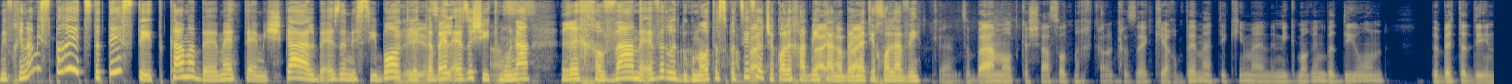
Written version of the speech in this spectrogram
מבחינה מספרית, סטטיסטית, כמה באמת אה, משקל, באיזה נסיבות, לקבל אז- איזושהי אז- תמונה רחבה מעבר לדוגמאות הספציפיות הבעיה- שכל אחד הבעיה- מאיתנו הבעיה- באמת יכול להביא. כן, זו בעיה מאוד קשה לעשות מחקר כזה, כי הרבה מהתיקים האלה נגמרים בדיון בבית הדין.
